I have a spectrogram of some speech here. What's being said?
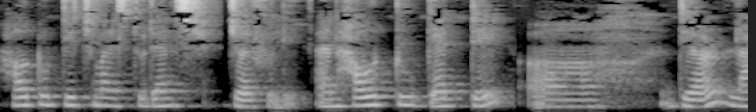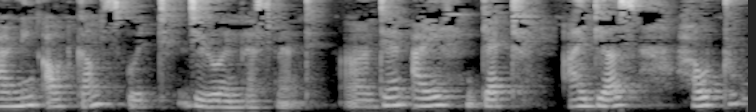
how to teach my students joyfully and how to get the, uh, their learning outcomes with zero investment. Uh, then I get ideas how to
